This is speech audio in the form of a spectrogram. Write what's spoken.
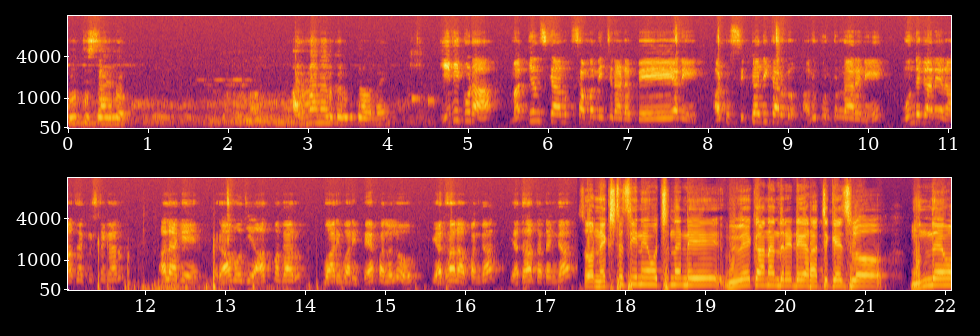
పూర్తి స్థాయిలో అనుమానాలు కలుగుతా ఉన్నాయి. ఇవి కూడా మద్యం స్కామ్కు సంబంధించిన డబ్బే అని అటు సిట్ అధికారులు అనుకుంటున్నారని ముందుగానే రాధాకృష్ణ గారు అలాగే రామోజీ ఆత్మ గారు వారి వారి పేపర్లలో యథాలాపంగా యథాతథంగా. సో నెక్స్ట్ సీన్ ఏమొచ్చిందండి? వివేకానంద రెడ్డి గారి హత్య కేసులో ముందేమో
